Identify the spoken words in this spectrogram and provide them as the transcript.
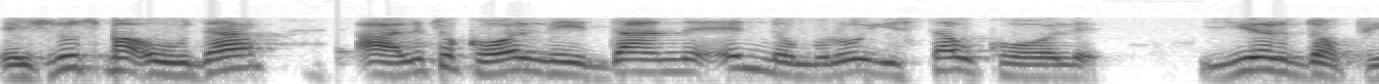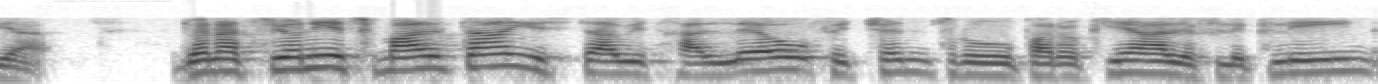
Il-Ġnus Magħquda qalet ukoll li dan in-numru jista' wkoll jirdoppja. Donazzjonijiet f'Malta jistgħu jitħallew fiċ-Ċentru Parrokkjali fl-Iklin,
